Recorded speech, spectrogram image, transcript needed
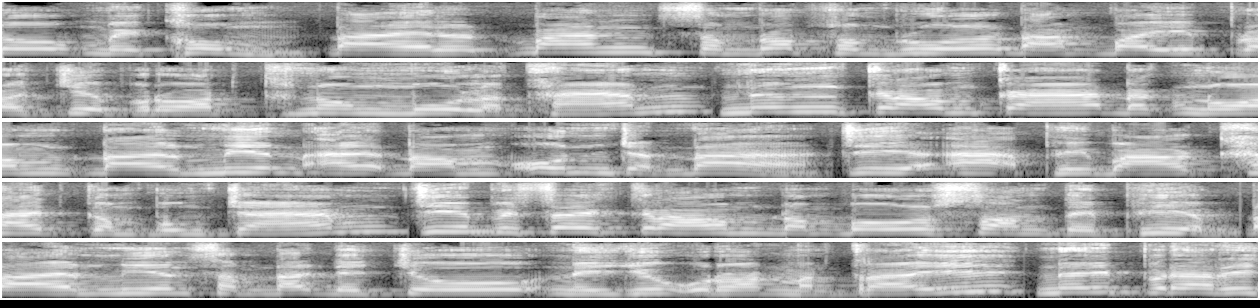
លោកមេឃុំ ដែលបានសម្របសម្រួលដើម្បីប្រជាពលរដ្ឋក្នុងមូលដ្ឋាន និងក្រោមការដឹកនាំដែលមានឯកឧត្តមអ៊ុនចន្ទាជាអភិបាលខេត្តកំពង់ចាម ជាពិសេសក្រោមដំបូលសន្តិភាពដែលមានសម្ដេចតេជោនាយករដ្ឋមន្ត្រីនៃព្រះរា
